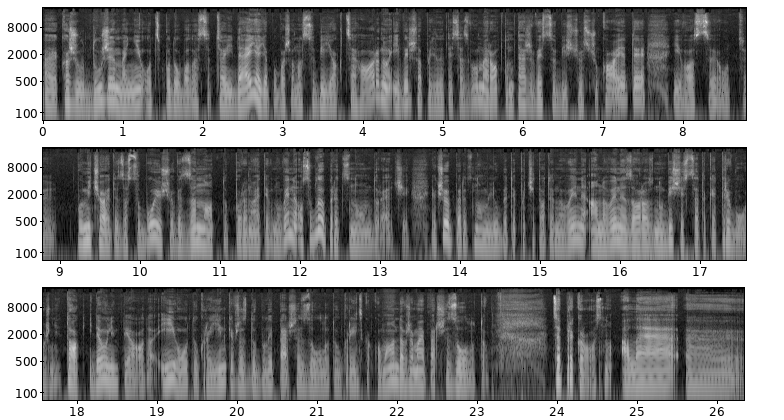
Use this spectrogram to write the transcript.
е, кажу, дуже мені от сподобалася ця ідея. Я побачила собі, як це гарно, і вирішила поділитися з вами. Раптом теж ви собі щось шукаєте, і вас е, от. е, Помічаєте за собою, що ви занадто поринаєте в новини, особливо перед сном, до речі. Якщо ви перед сном любите почитати новини, а новини зараз ну більшість це таке тривожні. Так, іде Олімпіада, і от українки вже здобули перше золото. Українська команда вже має перше золото. Це прекрасно, але е,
